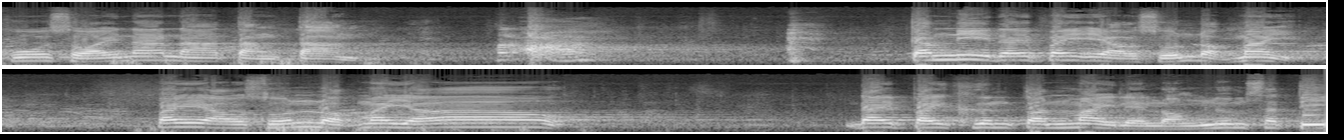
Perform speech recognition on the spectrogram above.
โคสอยหน้านาต่างๆกำนี้ได้ไปแอวสวนดอกไม้ไปแอวสวนดอกไม้ยาว ได้ไปคืนตอนไม้เลยหลงลืมสติ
